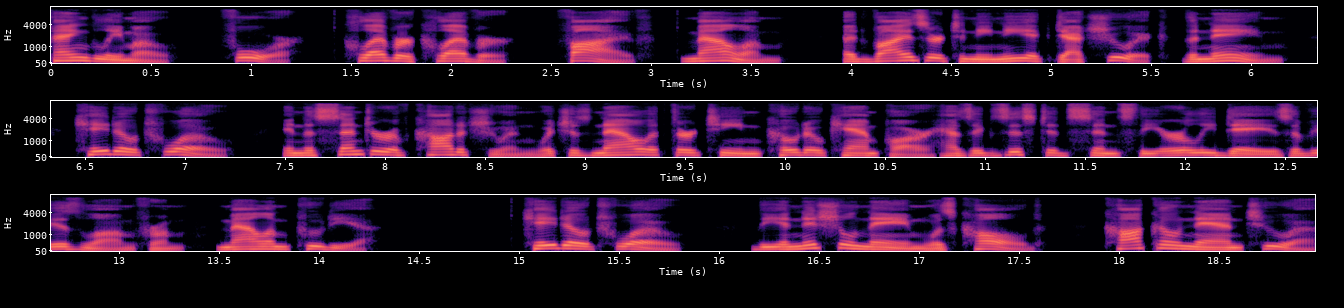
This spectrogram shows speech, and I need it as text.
Panglimo. 4. Clever Clever. 5. Malam. Advisor to Niniak Dachuik, the name, Kato Tuo, in the center of Kadachuan which is now at 13 Kodo Kampar has existed since the early days of Islam from Malam Pudia. Kato Tuo. The initial name was called Kako Nan Tua,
